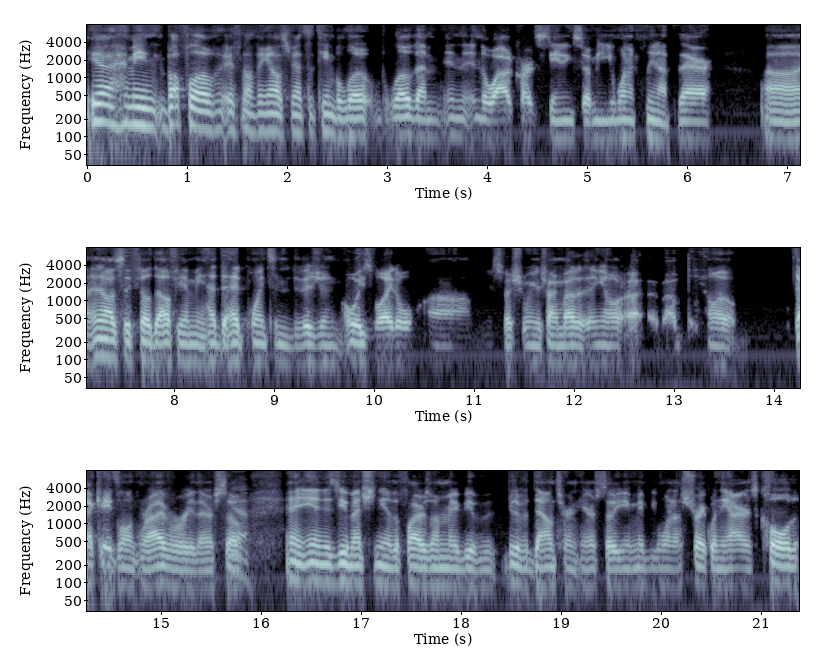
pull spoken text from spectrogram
Yeah, I mean Buffalo, if nothing else, I mean, that's a team below below them in the, in the wild card standing. So I mean, you want to clean up there, uh, and obviously Philadelphia. I mean, head to head points in the division always vital, uh, especially when you're talking about. You know, a, a, you know, decades long rivalry there. So, yeah. and, and as you mentioned, you know, the Flyers are maybe a bit of a downturn here. So you maybe want to strike when the iron's cold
